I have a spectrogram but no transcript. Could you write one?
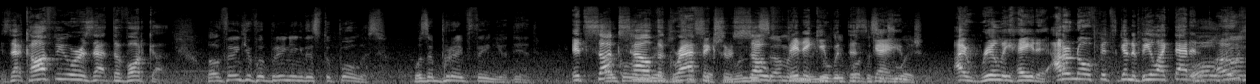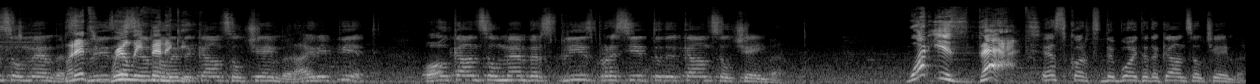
Is that coffee or is that the vodka? Well, thank you for bringing this to Polis. Was a brave thing you did. It sucks call how the graphics are so finicky with this game. I really hate it. I don't know if it's gonna be like that in All post, council members, but it's please really assemble finicky. in the council chamber. I repeat, all council members, please proceed to the council chamber. What is that? Escort the boy to the council chamber.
